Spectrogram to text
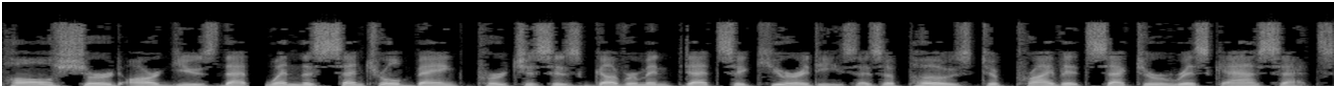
Paul Sheard argues that, when the central bank purchases government debt securities as opposed to private sector risk assets,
